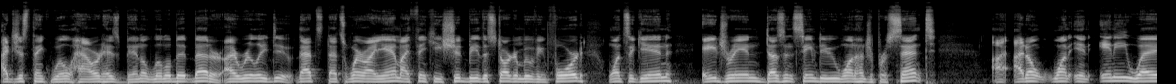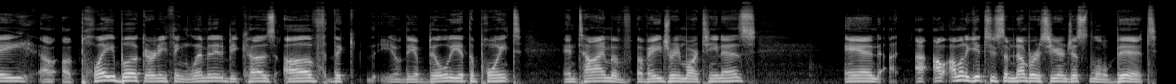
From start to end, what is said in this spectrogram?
I just think Will Howard has been a little bit better. I really do. That's that's where I am. I think he should be the starter moving forward. Once again, Adrian doesn't seem to be 100%. I, I don't want in any way a, a, playbook or anything limited because of the you know the ability at the point and time of, of Adrian Martinez. And I, I'm going to get to some numbers here in just a little bit.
